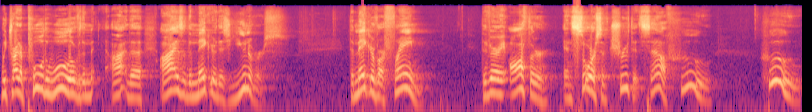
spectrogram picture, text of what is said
We try to pull the wool over the, uh, the eyes of the maker of this universe, the maker of our frame, the very author and source of truth itself. Who, who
